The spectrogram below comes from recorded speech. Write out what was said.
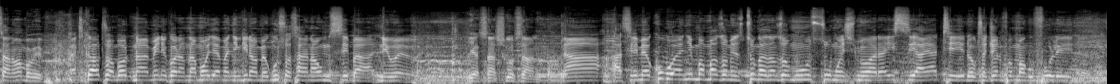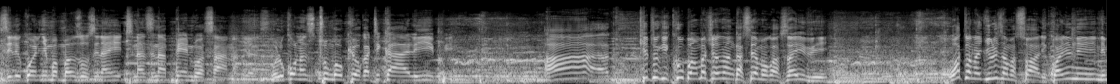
sana, mambo vipi? Katika watu ambao tunaamini kwa namna moja ama nyingine wameguswa sana na huu msiba ni wewe, Yes, nashukuru sana. na asilimia kubwa ya nyimbo ambazo umezitunga zinazomhusu Mheshimiwa Rais hayati Dr. John Pombe Magufuli zilikuwa ni nyimbo ambazo zina hit na zinapendwa sana. Yes. Ulikuwa unazitunga ukiwa katika hali ipi? Ah, kitu kikubwa ambacho naweza nikasema kwa sasa hivi watu wanajiuliza maswali, kwa nini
